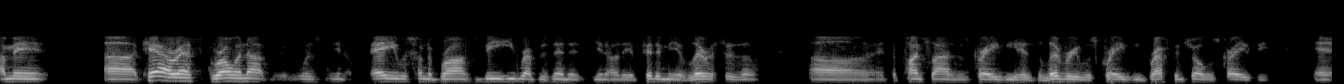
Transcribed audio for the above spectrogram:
I mean, uh, KRS growing up was, you know, A, he was from the Bronx. B, he represented, you know, the epitome of lyricism. Uh, the punchlines was crazy. His delivery was crazy. Breath control was crazy. And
